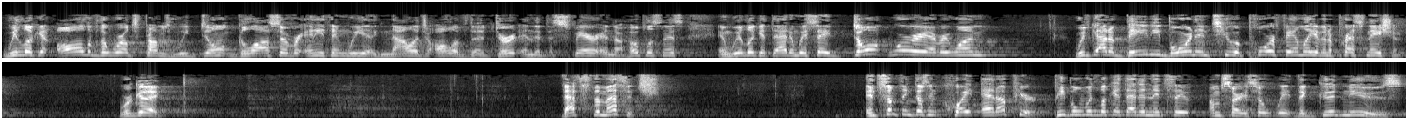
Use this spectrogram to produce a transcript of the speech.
We look at all of the world's problems. We don't gloss over anything. We acknowledge all of the dirt and the despair and the hopelessness. And we look at that and we say, don't worry everyone. We've got a baby born into a poor family of an oppressed nation. We're good. That's the message. And something doesn't quite add up here. People would look at that and they'd say, I'm sorry, so wait, the good news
